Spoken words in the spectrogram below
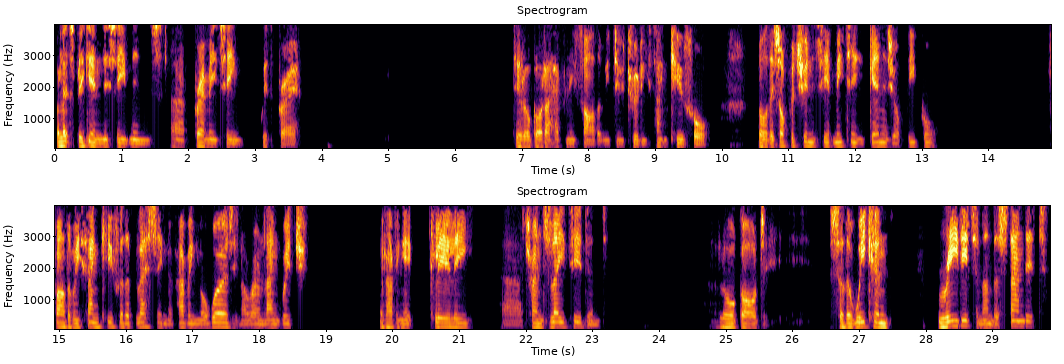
Well, let's begin this evening's uh, prayer meeting with prayer. Dear Lord God, our Heavenly Father, we do truly thank you for, Lord, this opportunity of meeting again as your people. Father, we thank you for the blessing of having your word in our own language, of having it clearly uh, translated and, Lord God, so that we can read it and understand it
